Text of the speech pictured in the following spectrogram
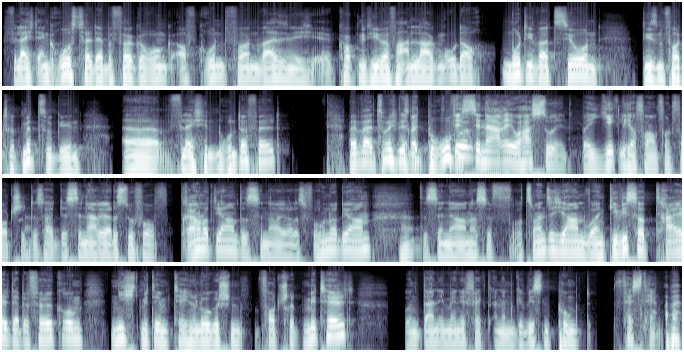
vielleicht ein Großteil der Bevölkerung aufgrund von, weiß ich nicht, äh, kognitiver Veranlagung oder auch Motivation diesen Fortschritt mitzugehen, äh, vielleicht hinten runterfällt. Weil, weil zum Beispiel, es Aber gibt Berufe. Das Szenario hast du bei jeglicher Form von Fortschritt. Das, hat, das Szenario hattest du vor 300 Jahren, das Szenario hattest du vor 100 Jahren, Ja. das Szenario hast du vor 20 Jahren, wo ein gewisser Teil der Bevölkerung nicht mit dem technologischen Fortschritt mithält und dann im Endeffekt an einem gewissen Punkt festhängt. Aber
